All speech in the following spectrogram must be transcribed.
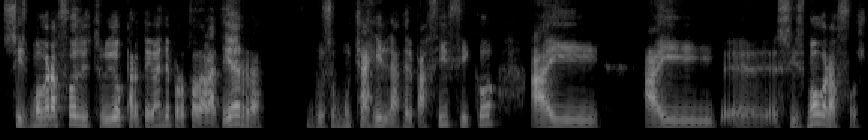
sismógrafos distribuidos prácticamente por toda la Tierra, incluso en muchas islas del Pacífico hay, hay eh, sismógrafos,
